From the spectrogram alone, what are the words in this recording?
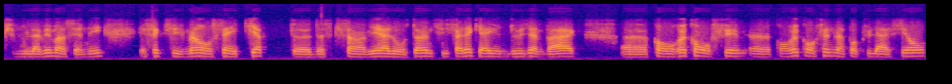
puis vous l'avez mentionné, effectivement, on s'inquiète de, ce qui s'en vient à l'automne, s'il fallait qu'il y ait une deuxième vague, qu'on reconfine, euh, qu'on reconfine la population,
